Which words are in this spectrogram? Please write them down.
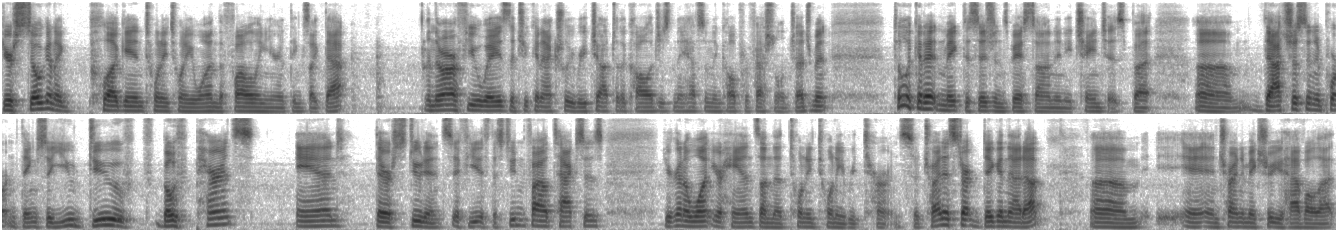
you're still going to plug in 2021 the following year and things like that. And there are a few ways that you can actually reach out to the colleges, and they have something called professional judgment to look at it and make decisions based on any changes. But um, that's just an important thing. So you do both parents and their students. If you if the student filed taxes, you're going to want your hands on the 2020 returns. So try to start digging that up um, and, and, trying to make sure you have all that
